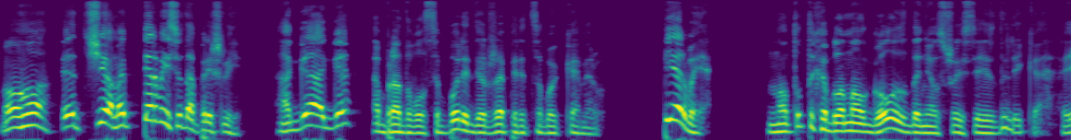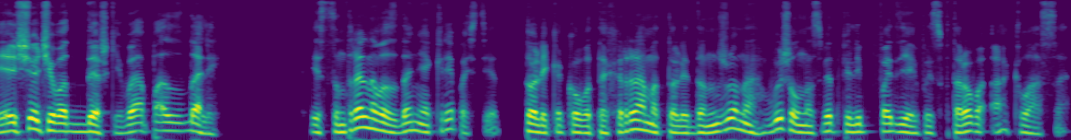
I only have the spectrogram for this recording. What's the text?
«Ого, это че, мы первые сюда пришли?» «Ага-ага», — обрадовался Боря, держа перед собой камеру. «Первые!» Но тут их обломал голос, донесшийся издалека. «Еще чего, Дэшки, вы опоздали!» Из центрального здания крепости, то ли какого-то храма, то ли донжона, вышел на свет Филипп Фадеев из второго А-класса.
